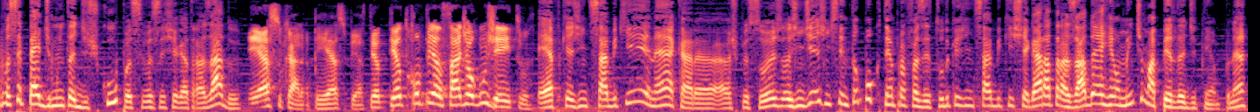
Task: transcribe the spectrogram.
Você pede muita desculpa se você chega atrasado? Peço, cara, peço, peço. Tento, tento compensar de algum jeito. É porque a gente sabe que, né, cara, as pessoas. Hoje em dia a gente tem tão pouco tempo pra fazer tudo que a gente sabe que chegar atrasado é realmente uma perda de tempo, né?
